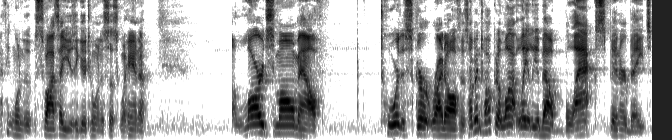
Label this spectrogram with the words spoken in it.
I think one of the spots I usually go to on the Susquehanna. A large smallmouth tore the skirt right off this. I've been talking a lot lately about black spinner baits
